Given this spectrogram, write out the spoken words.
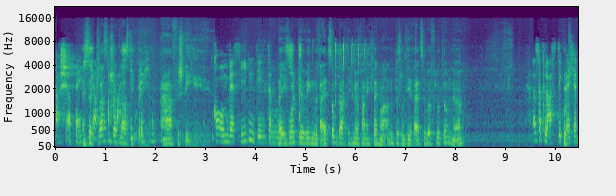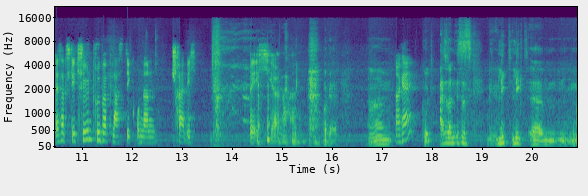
Ascherbecher. Das ist ein klassischer Plastikbecher. Ah, verstehe. Komm, wer sieht denn den denn Na, ich wollte wegen Reizung, dachte ich mir, fange ich gleich mal an. Ein bisschen die Reizüberflutung, ja. Das ist ein Plastikbecher, deshalb steht schön drüber Plastik und dann schreibe ich Becher noch hin. Okay. Ähm, Okay? gut. Also dann ist es, liegt, liegt, ähm,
